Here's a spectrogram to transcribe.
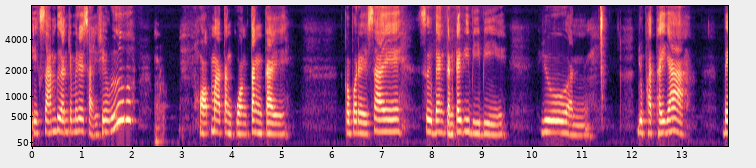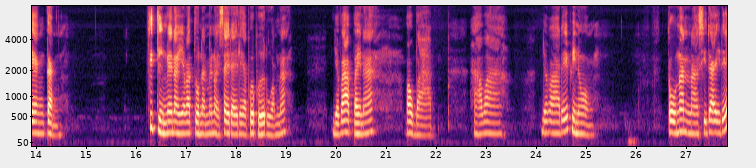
อีกสามเดือนจะไม่ได้ใส่เชียวหรือ หอบมาตั้งกวางตั้งไกลก็บ่ได้ใส่ซื้อแบ่งกันกับอีบีบีอยู่อันอยู่พัทยาแบ่งกัน ที่จริงแม่หน่อยอย่าว่าตัวนั้นแม่หน่อยใส่ได้แล้วเพื่อเพื่อรวมนะอย่าว่าไปนะเบ้าบาป หาว่าอย่าว่าเด้พี่น้องโตนั่นนาสิได้เด้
